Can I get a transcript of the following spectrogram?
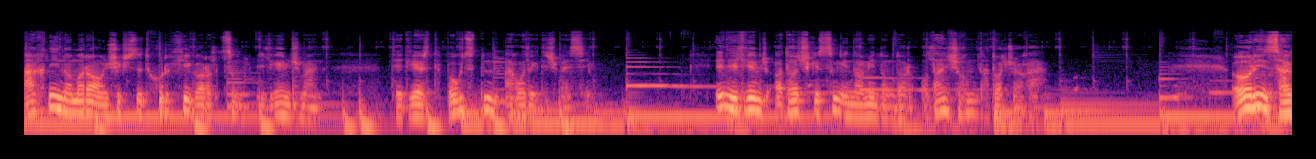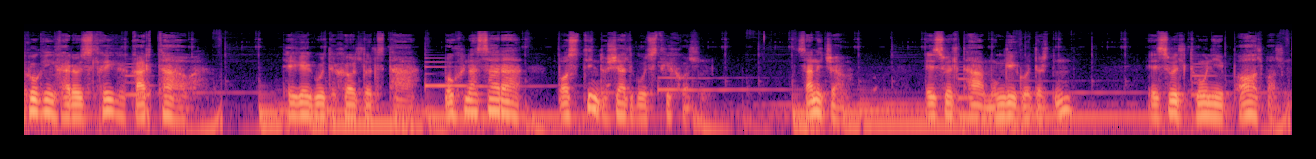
анхны номороо уншигчдад хүргэхийг оролцсон илгээмж маань тэдгээрт бүгдд нь агуулгадж байсан юм. Энэ илгээмж одоо ч гэсэн энэ номын дундор улаан шугам татуулж байгаа. Өөрийн санхүүгийн хариуцлагыг гартаа ав. Тэгээгүй тохиолдолд та бүх насаараа бусдын тушаалг гүйцэтгэх болно. Санаж ав. Эсвэл та мөнгийг өдөрдөн, эсвэл түүний боол болно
